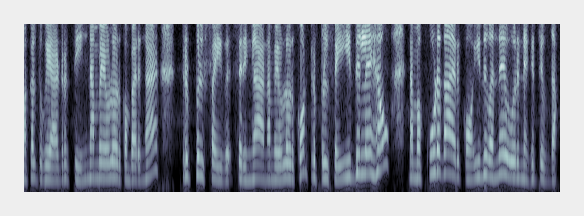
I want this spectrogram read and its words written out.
மக்கள் தொகை அடர்த்தி. நம்ம எவ்வளவு இருக்கோம் பாருங்க. ட்ரிபிள் ஃபைவ் சரிங்களா? நம்ம எவ்வளவு இருக்கோம்? ட்ரிபிள் ஃபைவ் இதுலயும் நம்ம கூட தான் இருக்கோம். இது வந்து ஒரு நெகட்டிவ் தான்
